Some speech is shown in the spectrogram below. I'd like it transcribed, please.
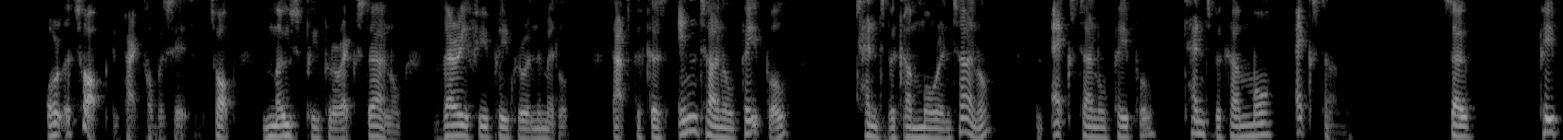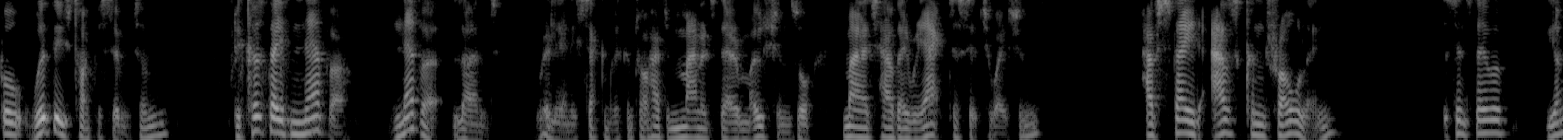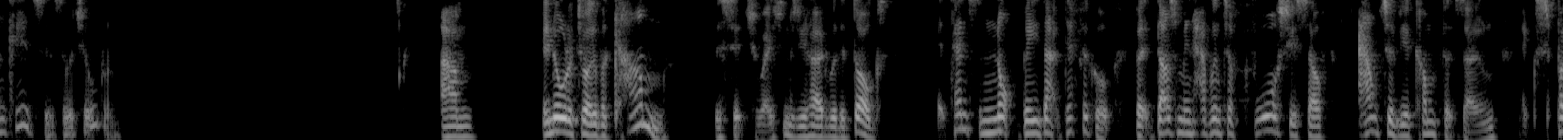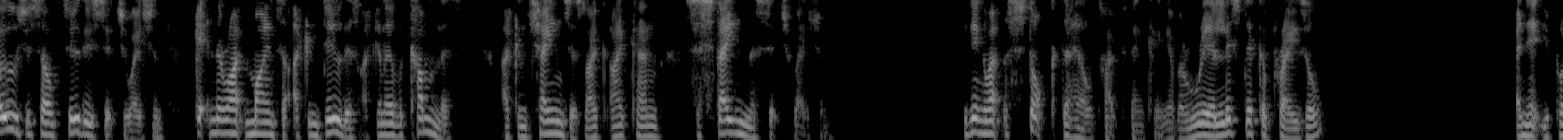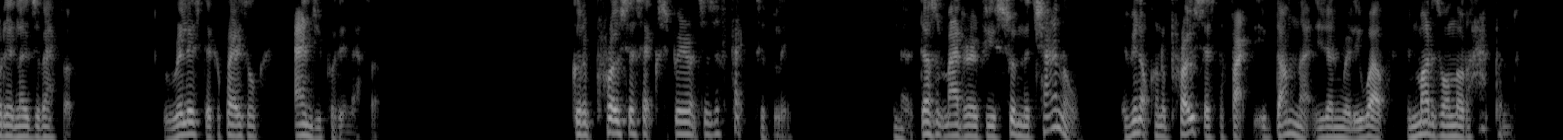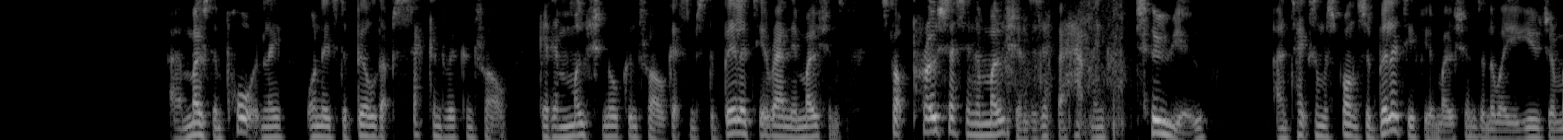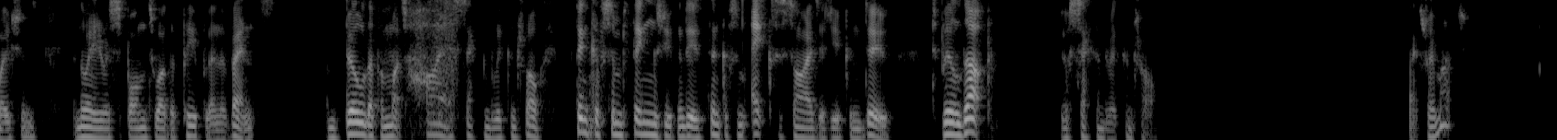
or at the top. In fact, obviously it's at the top. Most people are external. Very few people are in the middle. That's because internal people tend to become more internal and external people tend to become more external. So people with these type of symptoms, because they've never, never learnt really any secondary control, how to manage their emotions or manage how they react to situations, have stayed as controlling since they were young kids, since they were children. Um, in order to overcome this situation, as you heard with the dogs, it tends to not be that difficult, but it does mean having to force yourself out of your comfort zone, expose yourself to these situations, get in the right mindset. I can do this. I can overcome this. I can change this. I, I can sustain this situation. You think about the Stockdale type thinking. You have a realistic appraisal, and yet you put in loads of effort. Realistic appraisal, and you put in effort. Got to process experiences effectively. You know, it doesn't matter if you swim the channel. If you're not going to process the fact that you've done that and you've done really well, it might as well not have happened. Uh, most importantly, one needs to build up secondary control, get emotional control, get some stability around the emotions. Stop processing emotions as if they're happening to you and take some responsibility for your emotions and the way you use your emotions and the way you respond to other people and events and build up a much higher secondary control. Think of some things you can do. Think of some exercises you can do to build up your secondary control. Thanks very much.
